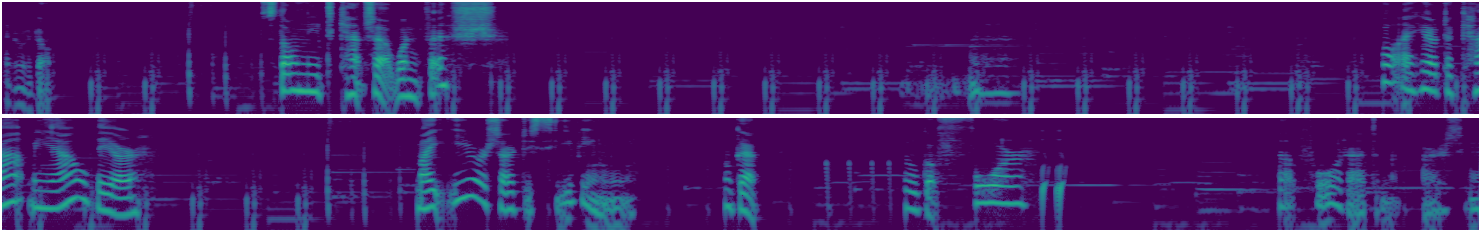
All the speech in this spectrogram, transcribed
There we go. Still need to catch that one fish. Uh, thought I heard a cat meow there. My ears are deceiving me. Okay. So we've got four. That four adamant bars, yeah.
